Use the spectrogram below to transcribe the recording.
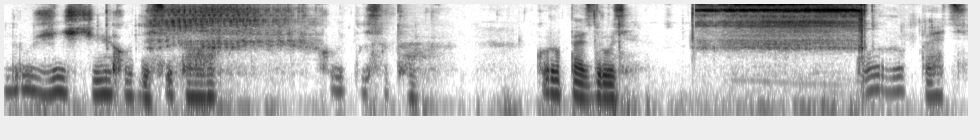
Дружище, ходи сюди. Ходи сюди. Коропець, друзі. Коропець.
